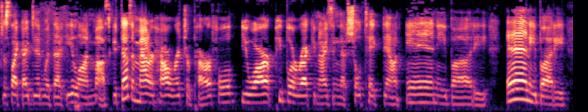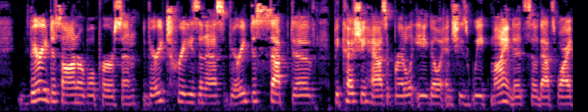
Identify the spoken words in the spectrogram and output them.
Just like I did with that Elon Musk. It doesn't matter how rich or powerful you are. People are recognizing that she'll take down anybody, anybody very dishonorable person, very treasonous, very deceptive because she has a brittle ego and she's weak-minded. So that's why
